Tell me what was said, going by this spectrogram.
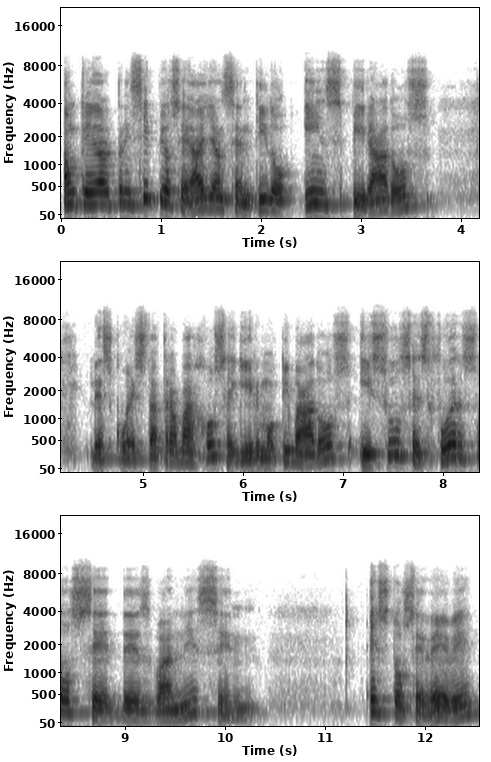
Aunque al principio se hayan sentido inspirados, les cuesta trabajo seguir motivados y sus esfuerzos se desvanecen. Esto se debe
